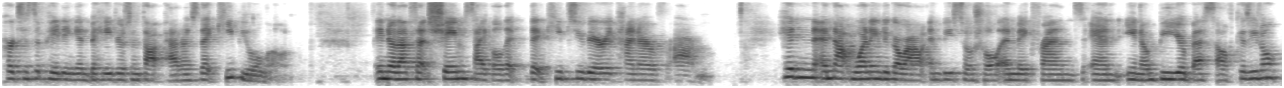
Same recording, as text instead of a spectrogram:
participating in behaviors and thought patterns that keep you alone. You know, that's that shame cycle that that keeps you very kind of um, hidden and not wanting to go out and be social and make friends and you know be your best self because you don't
